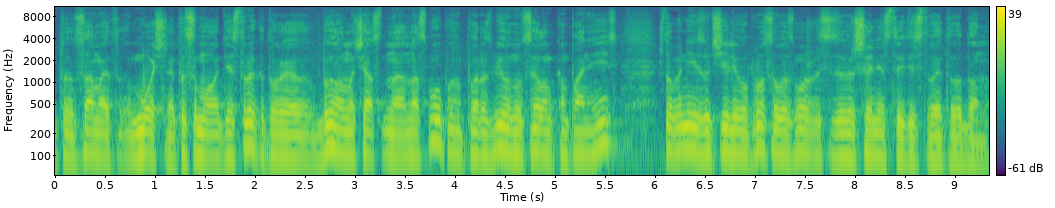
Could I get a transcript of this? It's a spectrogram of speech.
это самое мощное ПСМО Одесстрой, которое было, но сейчас на, на СМУ по, по разбилу, но в целом компания есть, чтобы они изучили вопрос о возможности завершения строительства этого дома.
